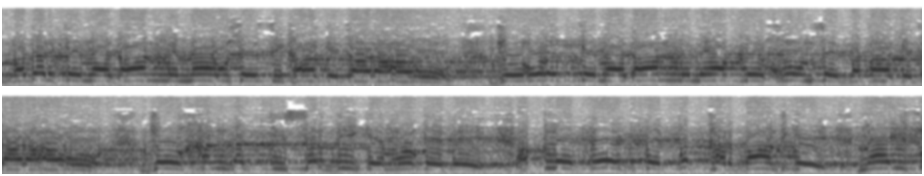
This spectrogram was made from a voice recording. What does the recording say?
بدر کے میدان میں میں اسے سکھا کے جا رہا ہوں، جو میدان میں میں اپنے خون سے بتا کے جا رہا ہوں۔ جو خندق کی سردی کے موقع پہ اپنے پیٹ پہ پتھر باندھ کے میں اس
